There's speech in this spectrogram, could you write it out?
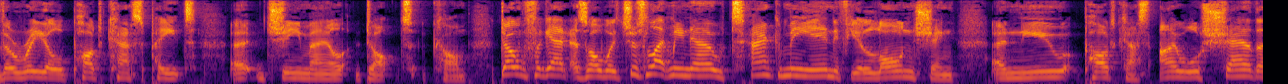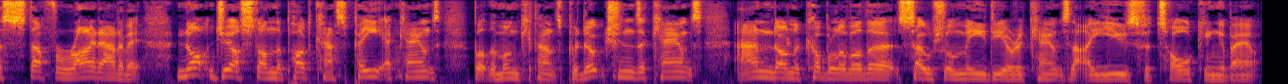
the real podcast pete at gmail.com. Don't forget, as always, just let me know, tag me in if you're launching a new podcast. I will share the stuff right out of it, not just on the podcast Pete account, but the Monkey Pants Productions account and on a couple of other social media accounts that I use for talking about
